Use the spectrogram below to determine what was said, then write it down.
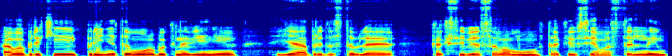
А вопреки принятому обыкновению, я предоставляю как себе самому, так и всем остальным,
